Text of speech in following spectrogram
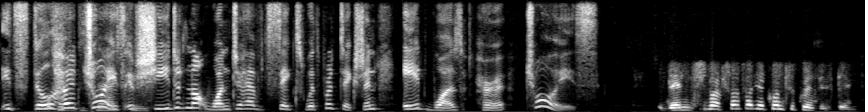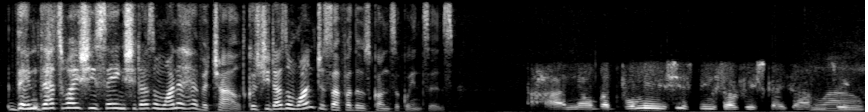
It's still her choice. If she did not want to have sex with protection, it was her choice. Then she must suffer the consequences then. Then that's why she's saying she doesn't want to have a child because she doesn't want to suffer those consequences. Ah, no, but for me, she's being selfish, guys. I'm Wow. saying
